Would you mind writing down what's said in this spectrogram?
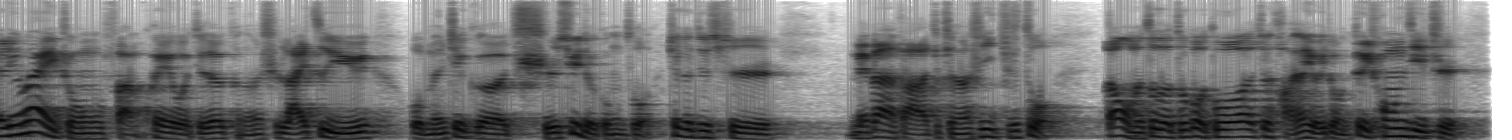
那另外一种反馈，我觉得可能是来自于我们这个持续的工作，这个就是没办法，就只能是一直做。当我们做的足够多，就好像有一种对冲机制，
